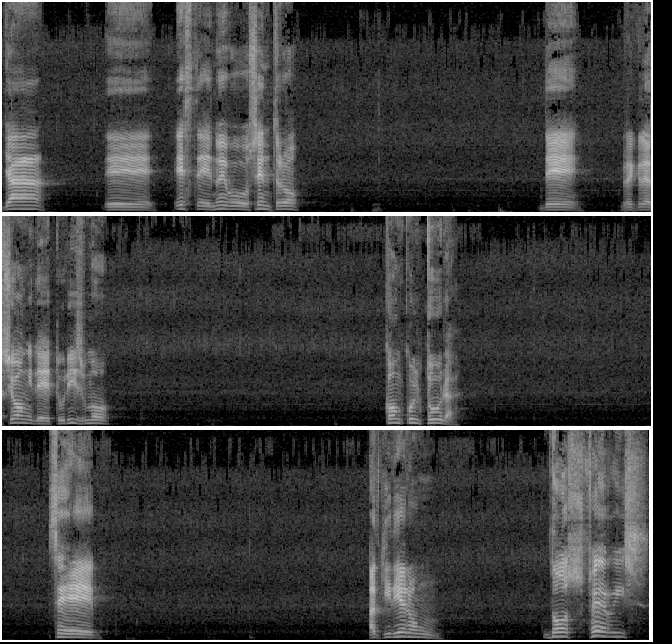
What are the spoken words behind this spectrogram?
ya eh, este nuevo centro de recreación y de turismo con cultura. Se adquirieron dos ferries,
